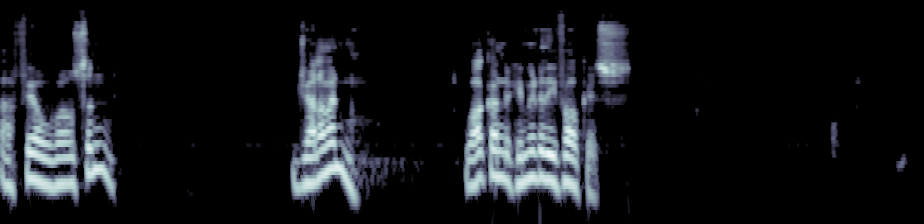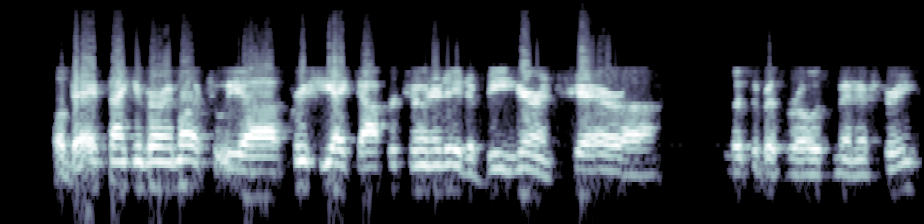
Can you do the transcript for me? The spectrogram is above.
uh, Phil Wilson. Gentlemen, welcome to Community Focus. Well, Dave, thank you very much. We uh, appreciate the opportunity to be here and share uh, Elizabeth Rose Ministry.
